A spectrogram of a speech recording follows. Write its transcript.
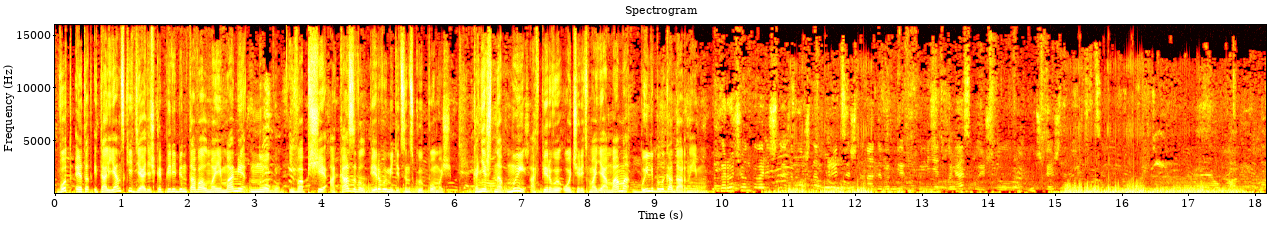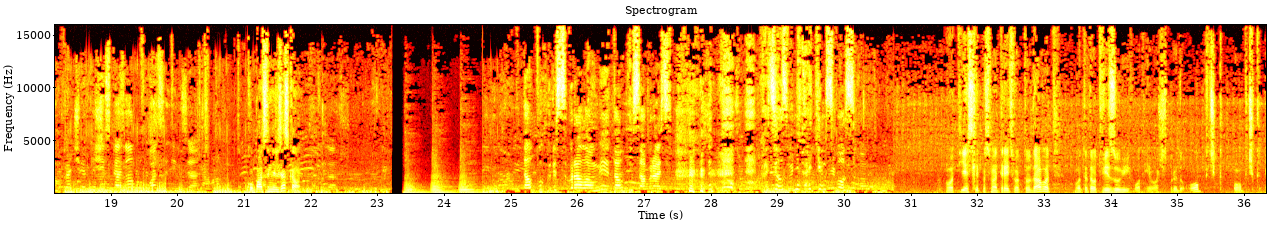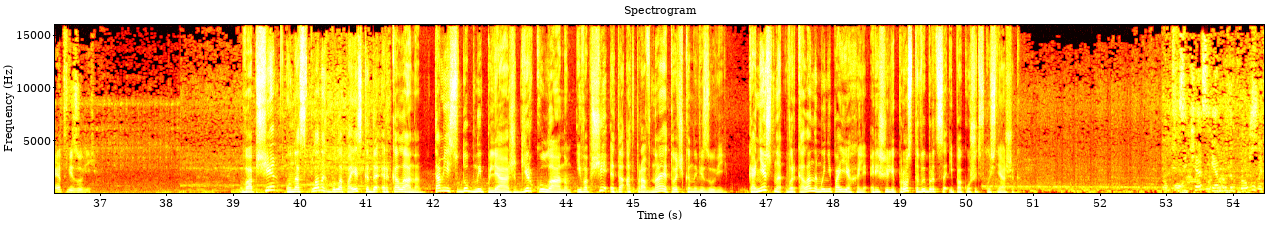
Вот этот итальянский дядечка перебинтовал моей маме ногу и вообще оказывал первую медицинскую помощь. Конечно, мы, а в первую очередь моя мама, были благодарны ему. Короче, он говорит, что это может открыться, что надо, во-первых, поменять повязку, и что лучше, конечно, открыться. И сказал, купаться нельзя. Купаться нельзя, сказал? Толпу, говорит, собрала. Умею толпу собрать. Хотелось бы не таким способом. Вот если посмотреть вот туда вот, вот это вот Везувий. Вот я его сейчас пройду. Опчик, опчик. Это Везувий. Вообще, у нас в планах была поездка до Эркалана. Там есть удобный пляж, Геркуланум, и вообще это отправная точка на Везувий. Конечно, в Эркалана мы не поехали, решили просто выбраться и покушать вкусняшек. Сейчас я буду пробовать.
